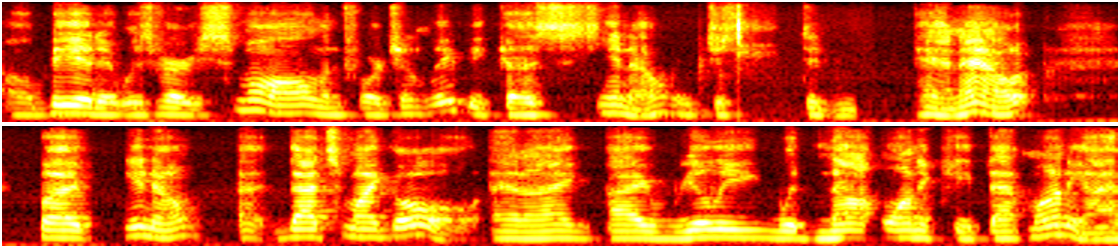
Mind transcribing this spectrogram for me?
albeit it was very small, unfortunately, because you know it just didn't pan out. But you know, uh, that's my goal, and I I really would not want to keep that money. I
